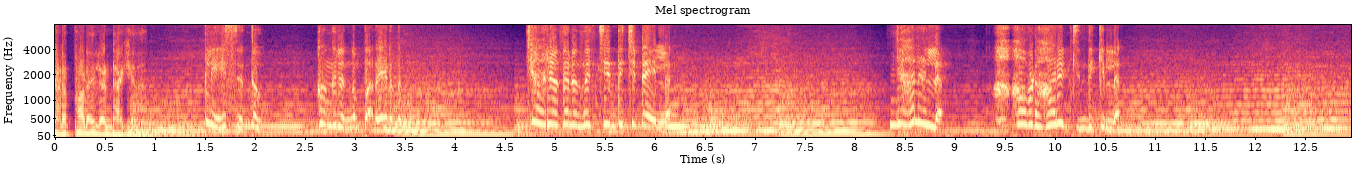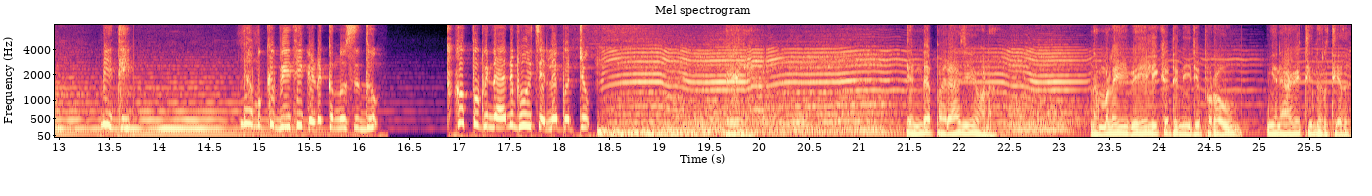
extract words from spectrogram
കിടപ്പാടയിലുണ്ടാക്കിയത്. പ്ലീസ് സിദ്ധു അങ്ങനൊന്നും പറയരുത്. ഞാൻ അങ്ങനൊന്നും ചിന്തിച്ചിട്ടേ ഇല്ല. ഞാനല്ല. അവിടെ ആരും ചിന്തിക്കില്ല. വിധി. നമുക്ക് വിധി കിടക്കുന്നു സിദ്ധു അപ്പൊ പിന്നെ അനുഭവിച്ചല്ലേ പറ്റൂ? എന്റെ പരാജയമാണ് നമ്മളെ ഈ വേലിക്കെട്ടിന് ഇരുപുറവും ഇങ്ങനെ അകറ്റി നിർത്തിയത്.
